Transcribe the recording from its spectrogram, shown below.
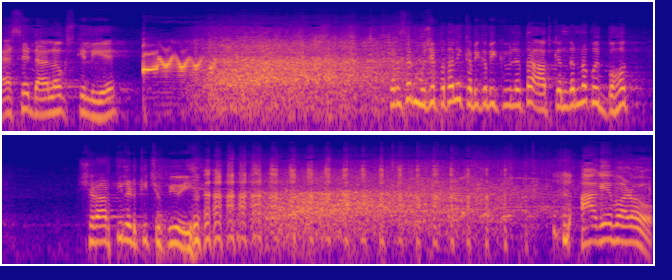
ऐसे डायलॉग्स के लिए। सर सर मुझे पता नहीं कभी कभी क्यों लगता है आपके अंदर ना कोई बहुत शरारती लड़की छुपी हुई है। आगे बढ़ो।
